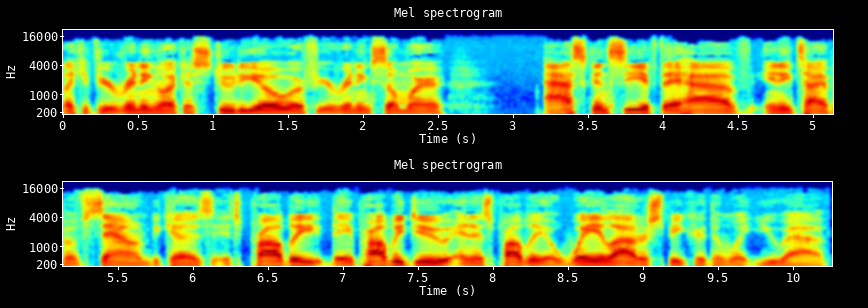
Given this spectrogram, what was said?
like if you're renting like a studio or if you're renting somewhere ask and see if they have any type of sound because it's probably they probably do and it's probably a way louder speaker than what you have.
